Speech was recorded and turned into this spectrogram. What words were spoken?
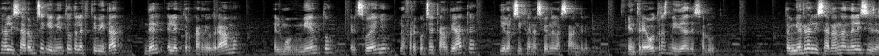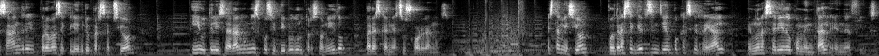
realizará un seguimiento de la actividad del electrocardiograma, el movimiento, el sueño, la frecuencia cardíaca y la oxigenación en la sangre, entre otras medidas de salud. También realizarán análisis de sangre, pruebas de equilibrio y percepción y utilizarán un dispositivo de ultrasonido para escanear sus órganos. Esta misión podrá seguirse en tiempo casi real en una serie documental en Netflix.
